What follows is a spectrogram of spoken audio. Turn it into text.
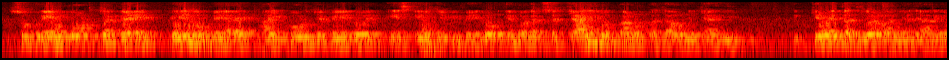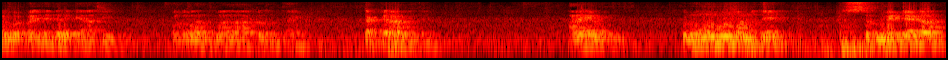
ਸੁਪਰੀਮ ਕੋਰਟ ਚ ਗਏ ਫੇਲ ਹੋ ਕੇ ਆਏ ਹਾਈ ਕੋਰਟ ਚ ਫੇਲ ਹੋਏ, ਇਸ ਕੇਸ ਵੀ ਫੇਲ ਹੋਣਗੇ, ਮਗਰ ਸੱਚਾਈ ਲੋਕਾਂ ਨੂੰ ਪਤਾ ਹੋਣੀ ਚਾਹੀਦੀ ਕਿ ਕਿਵੇਂ ਧੱਜੀਆਂ ਲਾਈਆਂ ਜਾ ਰਹੀਆਂ। ਮੈਂ ਪਹਿਲੇ ਦਿਨ ਕਿਹਾ ਸੀ, ਭਗਵੰਤ ਮਾਨ ਆ ਖਲੋਤਾ ਹੀ ਟੱਕਰਾਂਗੇ ਤੇ ਆਈ ਐਮ ਕਾਨੂੰਨ ਨੂੰ ਮੰਨਦੇ ਸਬਮਿਟਡ ਆ।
